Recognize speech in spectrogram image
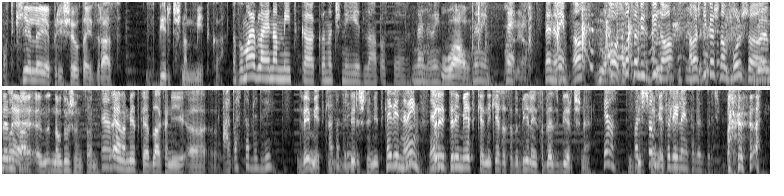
Odkje le je prišel ta izraz? Zbirčna metka. No, po mojem je bila ena metka, ki noč ni jedla, pa so. Ne, ne vem. Wow. Ne vem. Ne, Anja. ne, ne vem. No? Tako, tako se mi zdi, no. A imaš ti kakšno boljšo? Ne, ne, zgodbo? ne, navdušen sem. Ja. Ena metka je bila, ki ni. Uh, Ali pa sta bile dve. Dve metki, zbirčne metke. Maybe, ne vem, ne vem. Tri, tri metke, nekje so se dobile in so bile zbirčne. Ja, pač Zbirčne tam so metke. sedele in so bile zbirčne.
